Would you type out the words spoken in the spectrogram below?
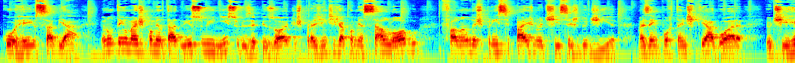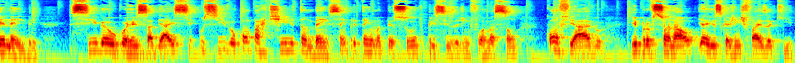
Correio Sabiá. Eu não tenho mais comentado isso no início dos episódios para a gente já começar logo falando as principais notícias do dia, mas é importante que agora eu te relembre. Siga o Correio Sabiá e, se possível, compartilhe também. Sempre tem uma pessoa que precisa de informação confiável e profissional, e é isso que a gente faz aqui.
